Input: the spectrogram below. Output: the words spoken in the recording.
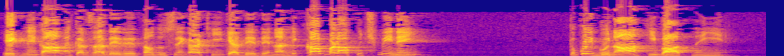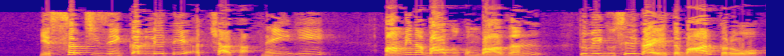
ایک نے کہا، میں قرضہ دے دیتا ہوں، دوسرے نے کہا، ٹھیک ہے، دے دینا۔ لکھا پڑا کچھ بھی نہیں۔ تو کوئی گناہ کی بات نہیں ہے۔ یہ سب چیزیں کر لیتے اچھا تھا۔ نہیں کہ آمینہ بازم بازن تم ایک دوسرے کا اعتبار کرو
